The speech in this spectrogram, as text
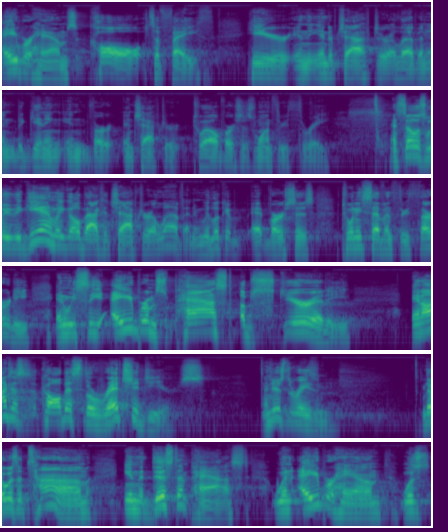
Abraham's call to faith here in the end of chapter 11 and beginning in, ver- in chapter 12, verses 1 through 3. And so as we begin, we go back to chapter 11 and we look at, at verses 27 through 30, and we see Abram's past obscurity. And I just call this the wretched years. And here's the reason there was a time in the distant past when Abraham was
